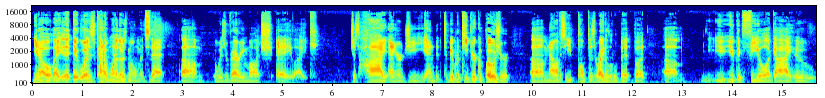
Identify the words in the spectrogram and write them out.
You know, like it, it was kind of one of those moments that um, it was very much a like just high energy and to be able to keep your composure. Um, now, obviously, he pumped his right a little bit, but um, you you could feel a guy who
